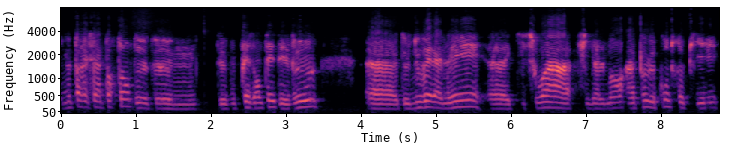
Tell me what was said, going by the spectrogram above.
il me paraissait important de, de, vous présenter des vœux euh, de nouvelle année qui soient finalement un peu le contre-pied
